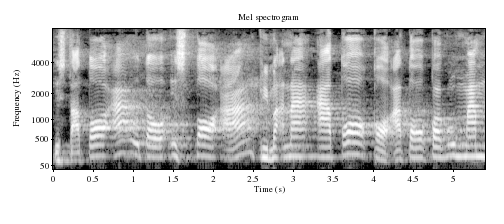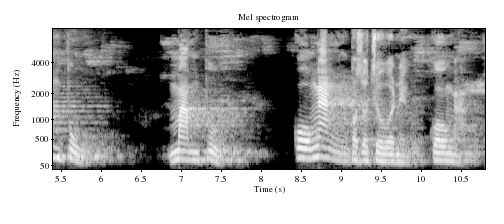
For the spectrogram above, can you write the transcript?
Istato'a atau isto'a bimakna atoko atoko ku mampu mampu. Kongang basa Jawa niku kongang.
